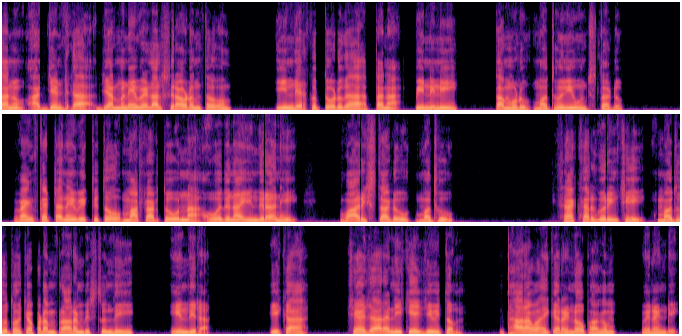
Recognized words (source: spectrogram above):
తను అర్జెంటుగా జర్మనీ వెళ్ళాల్సి రావడంతో ఇందిరకు తోడుగా తన పిన్నిని తమ్ముడు మధుని ఉంచుతాడు. వెంకట్ అనే వ్యక్తితో మాట్లాడుతూ ఉన్న వదిన ఇందిరాని వారిస్తాడు మధు. శేఖర్ గురించి మధుతో చెప్పడం ప్రారంభిస్తుంది ఇందిర. ఇక చేజార నీకే జీవితం. ధారావాహిక రెండవ భాగం వినండి.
